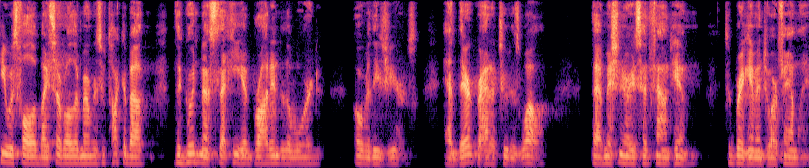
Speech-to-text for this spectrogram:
He was followed by several other members who talked about the goodness that he had brought into the ward over these years and their gratitude as well that missionaries had found him to bring him into our family.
